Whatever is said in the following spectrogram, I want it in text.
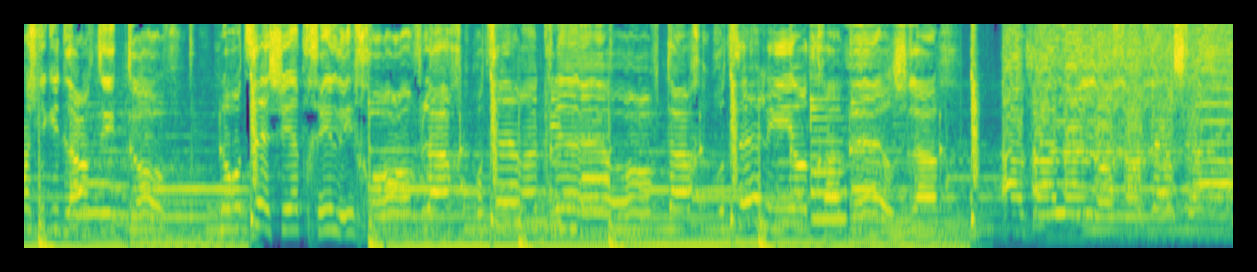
אמא שלי גידלה אותי טוב. לא רוצה שיתחיל לכאוב לך, רוצה רק לאהוב אותך, רוצה להיות חבר שלך. אבל אני לא חבר שלך.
